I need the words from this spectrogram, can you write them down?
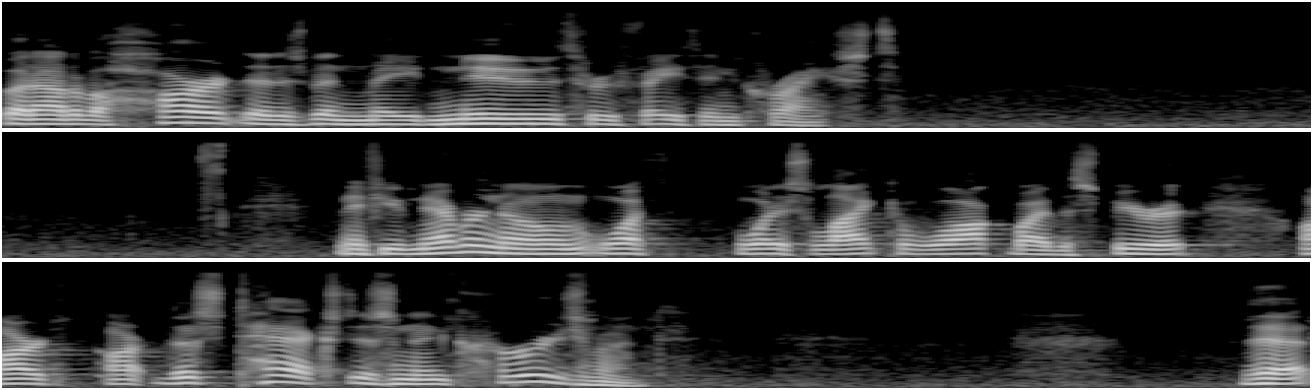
but out of a heart that has been made new through faith in Christ. And if you've never known what, what it's like to walk by the Spirit, our, our, this text is an encouragement that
